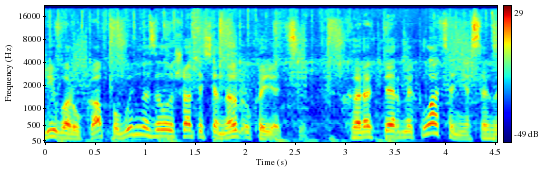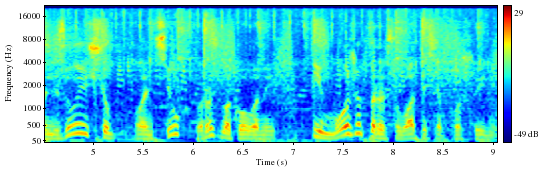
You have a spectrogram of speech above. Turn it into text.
ліва рука повинна залишатися на рукоятці. Характерне клацання сигналізує, що ланцюг розблокований і може пересуватися по шині.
